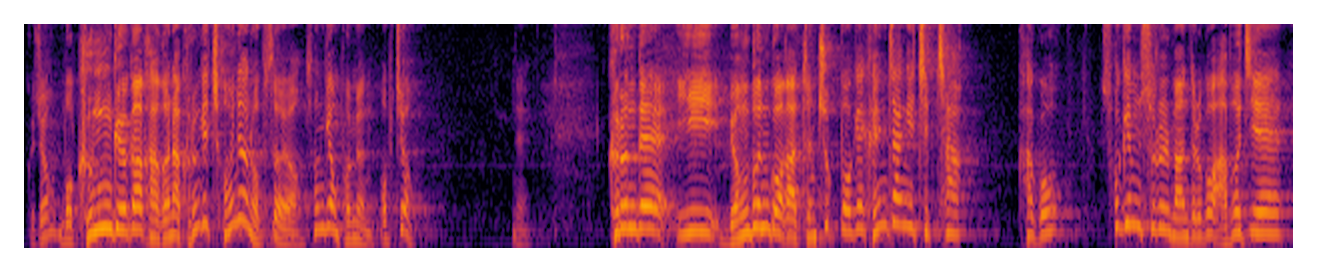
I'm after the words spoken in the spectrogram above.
그죠? 뭐 금괴가 가거나 그런 게 전혀 없어요. 성경 보면 없죠. 그런데 이 명분과 같은 축복에 굉장히 집착하고 속임수를 만들고 아버지의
